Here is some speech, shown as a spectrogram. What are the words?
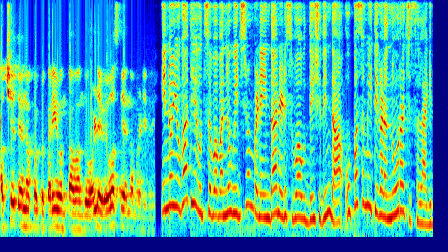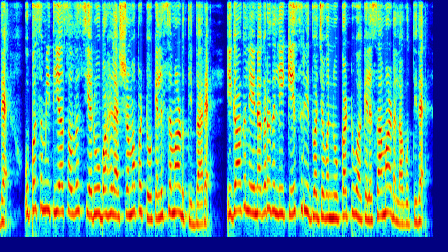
ಅಕ್ಷತೆಯನ್ನು ಕೊಟ್ಟು ಕರೆಯುವಂತ ಒಂದು ಒಳ್ಳೆ ವ್ಯವಸ್ಥೆಯನ್ನು ಮಾಡಿದ್ರಿ. ಇನ್ನು ಯುಗಾದಿ ಉತ್ಸವವನ್ನು ವಿಜೃಂಭಣೆಯಿಂದ ನಡೆಸುವ ಉದ್ದೇಶದಿಂದ ಉಪಸಮಿತಿಗಳನ್ನು ರಚಿಸಲಾಗಿದೆ. ಉಪಸಮಿತಿಯ ಸದಸ್ಯರು ಬಹಳ ಶ್ರಮಪಟ್ಟು ಕೆಲಸ ಮಾಡುತ್ತಿದ್ದಾರೆ. ಈಗಾಗಲೇ ನಗರದಲ್ಲಿ ಕೇಸರಿ ಧ್ವಜವನ್ನು ಕಟ್ಟುವ ಕೆಲಸ ಮಾಡಲಾಗುತ್ತಿದೆ.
